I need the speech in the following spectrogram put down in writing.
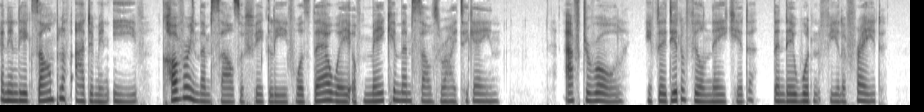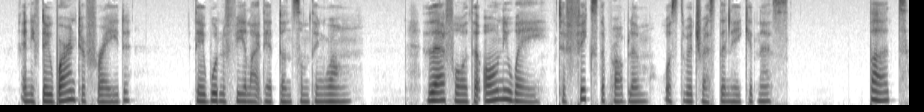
And in the example of Adam and Eve, covering themselves with fig leaf was their way of making themselves right again. After all, if they didn't feel naked, then they wouldn't feel afraid. And if they weren't afraid, they wouldn't feel like they'd done something wrong. Therefore, the only way to fix the problem was to address the nakedness. But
